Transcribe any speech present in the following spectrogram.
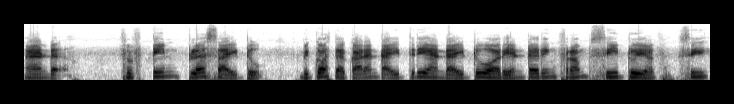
and 15 plus I2 because the current I3 and I2 are entering from C to F. See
